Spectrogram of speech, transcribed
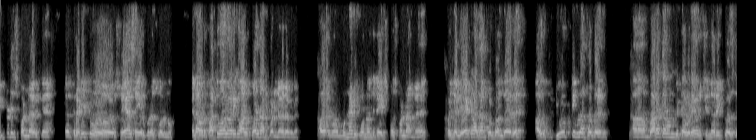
இன்ட்ரடியூஸ் பண்ணாரு. கிரெடிட் டு ஸ்ரேயா ஐயர் கூட சொல்லணும். ஏன்னா ஒரு பத்து ஓவர் வரைக்கும் அவர் ஹோல்ட் ஆன் பண்ணாரு அவரு. அவர் முன்னாடி கொண்டு வந்துட்டு எக்ஸ்போஸ் பண்ணாம கொஞ்சம் லேட்டரா தான் கொண்டு வந்தாரு. அவர் பியூட்டிஃபுல்லா போட்டாரு. பரத் அருண் கிட்ட ஒரே ஒரு சின்ன ரிக்வஸ்ட்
